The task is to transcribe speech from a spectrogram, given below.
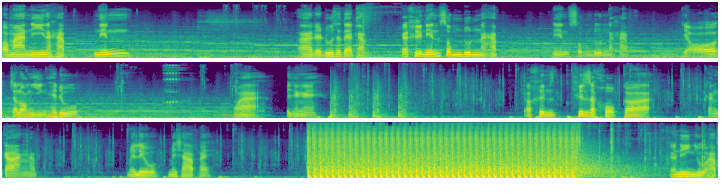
ประมาณนี้นะครับ เน้น อ่าเดี๋ยวดูสเตตกันก็คือเน้นสมดุลนะครับ เน้นสมดุลนะครับ เดี๋ยวจะลองยิงให้ดู ว่าเป็นยังไง ก็ขึ้นขึ้นสโคปก็กลางๆครับ ไม่เร็วไม่ช้าไปก็นิ่งอยู่ครับ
